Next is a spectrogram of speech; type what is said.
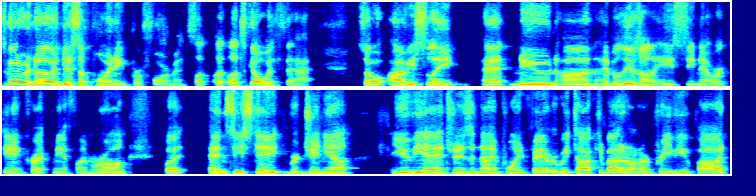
let's go to another disappointing performance. Let, let, let's go with that. So obviously at noon on, I believe it was on the ACC network. Dan, correct me if I'm wrong, but NC State, Virginia, UVA entered as a nine-point favorite. We talked about it on our preview pod.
